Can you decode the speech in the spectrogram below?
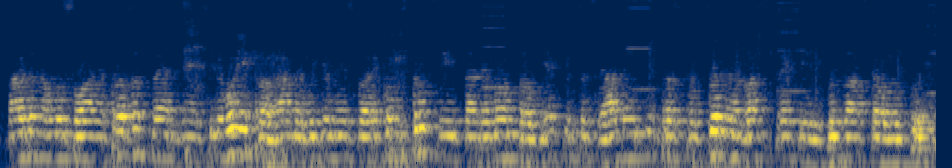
ставлю на голосування про затвердження цільової програми будівництва, реконструкції та ремонту об'єктів соціальної інфраструктури на 23 рік. Будь ласка, голосуємо.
